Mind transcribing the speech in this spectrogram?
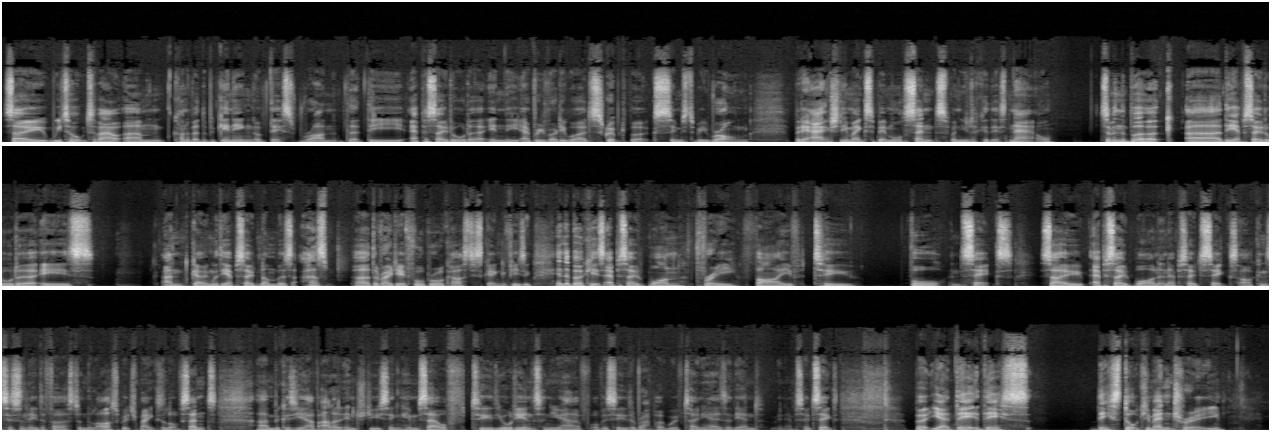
So we talked about um, kind of at the beginning of this run that the episode order in the Every Ruddy Word script books seems to be wrong, but it actually makes a bit more sense when you look at this now. So in the book, uh, the episode order is and going with the episode numbers as per the Radio 4 broadcast is getting confusing. In the book, it's episode 1, 3, 5, 2, 4, and 6. So episode 1 and episode 6 are consistently the first and the last, which makes a lot of sense um, because you have Alan introducing himself to the audience and you have obviously the wrap up with Tony Hayes at the end in episode 6. But yeah, thi- this this documentary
